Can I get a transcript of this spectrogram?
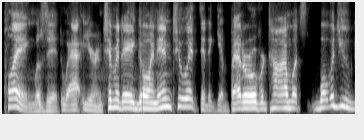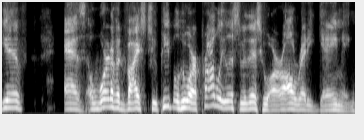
playing? Was it uh, you're intimidated going into it? Did it get better over time? What's what would you give as a word of advice to people who are probably listening to this who are already gaming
